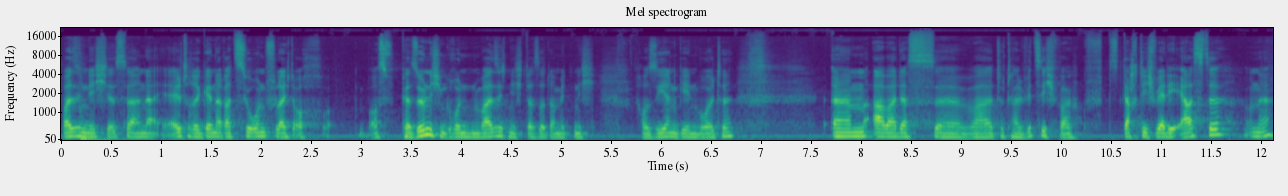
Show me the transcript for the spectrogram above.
weiß ich nicht, ist ja eine ältere Generation, vielleicht auch aus persönlichen Gründen, weiß ich nicht, dass er damit nicht hausieren gehen wollte. Ähm, aber das äh, war total witzig. War, dachte, ich wäre die Erste. Ne?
